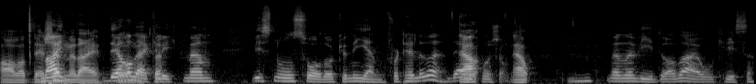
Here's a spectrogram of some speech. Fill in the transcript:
av at det Nei, skjedde med deg Nei, Det hadde jeg ikke likt, men hvis noen så det og kunne gjenfortelle det, det er Ja. litt morsomt. Ja. Men en video av det er jo krise.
